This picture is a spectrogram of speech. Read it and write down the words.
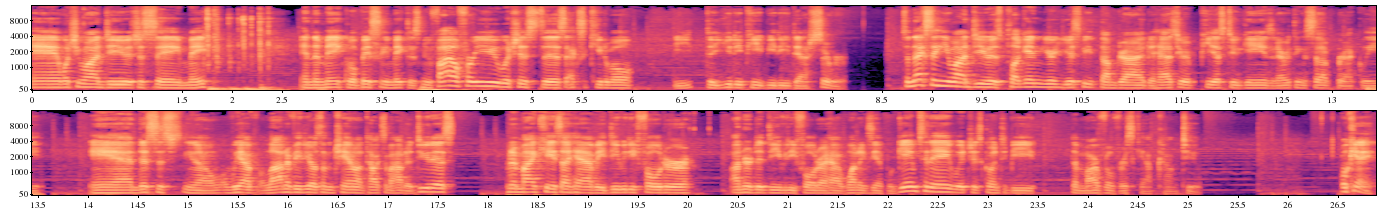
and what you want to do is just say make and the make will basically make this new file for you, which is this executable, the, the UDP BD-server. So next thing you want to do is plug in your USB thumb drive that has your PS2 games and everything set up correctly. And this is, you know, we have a lot of videos on the channel that talks about how to do this. But in my case, I have a DVD folder. Under the DVD folder, I have one example game today, which is going to be the Marvel vs. Capcom 2. Okay,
